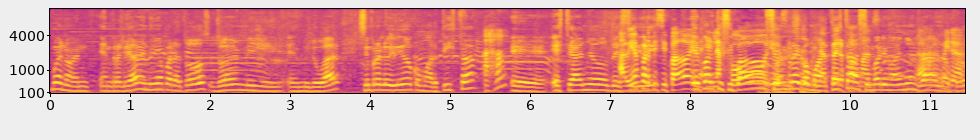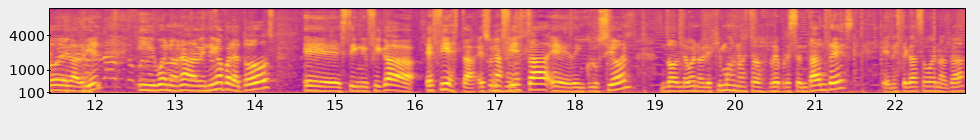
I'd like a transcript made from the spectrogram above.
Bueno, en, en, realidad Vendimia para Todos, yo en mi, en mi lugar siempre lo he vivido como artista. Eh, este año decidí... ¿Habías participado en He participado siempre como artista hace varios años, ya ah, en la pro de Gabriel. Y bueno, nada, Vendimia para Todos. Eh, significa, es fiesta, es una fiesta eh, de inclusión donde, bueno, elegimos nuestros representantes en este caso, bueno, acá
